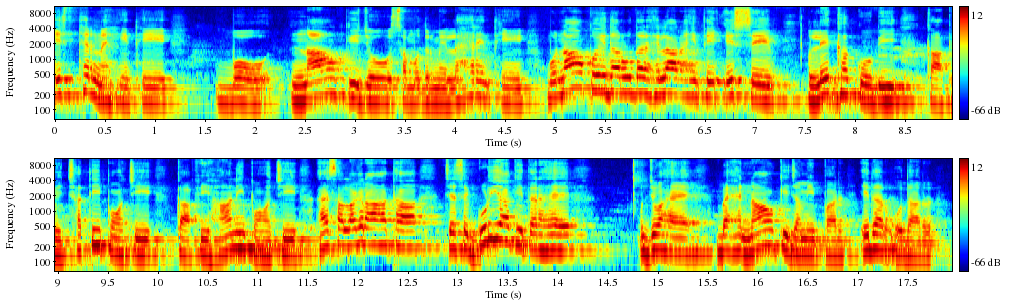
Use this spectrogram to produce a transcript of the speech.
स्थिर नहीं थी। वो नाव की जो समुद्र में लहरें थीं, वो नाव को इधर उधर हिला रही थी। इससे लेखक को भी काफ़ी क्षति पहुँची, काफ़ी हानि पहुँची। ऐसा लग रहा था जैसे गुड़िया की तरह जो है, वह नाव की जमी पर इधर उधर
